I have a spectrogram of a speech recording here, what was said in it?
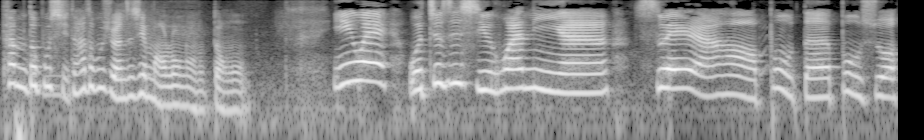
他们都不喜，他都不喜欢这些毛茸茸的动物，因为我就是喜欢你呀。虽然哈，不得不说，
